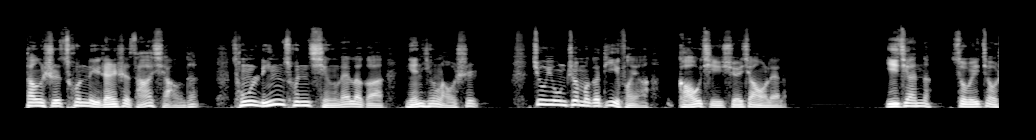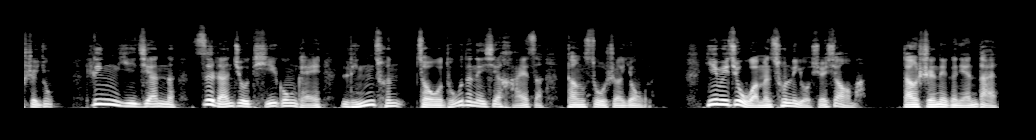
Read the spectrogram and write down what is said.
当时村里人是咋想的，从邻村请来了个年轻老师，就用这么个地方呀搞起学校来了。一间呢作为教室用，另一间呢自然就提供给邻村走读的那些孩子当宿舍用了。因为就我们村里有学校嘛，当时那个年代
